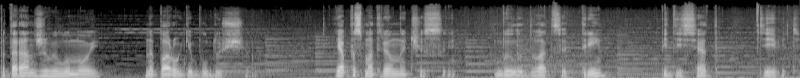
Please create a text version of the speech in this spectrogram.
под оранжевой луной, на пороге будущего. Я посмотрел на часы. Было 23.59.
